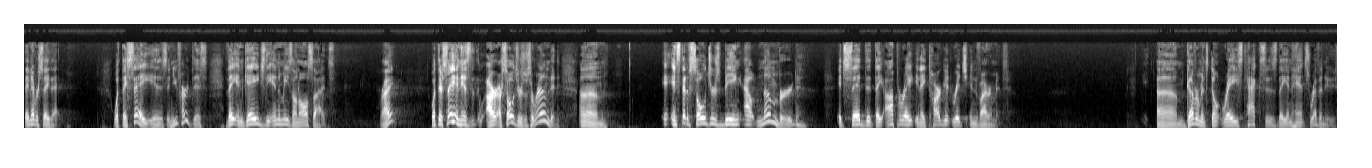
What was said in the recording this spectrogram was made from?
They never say that. What they say is, and you've heard this, they engage the enemies on all sides. Right? What they're saying is our, our soldiers are surrounded. Um, instead of soldiers being outnumbered, it's said that they operate in a target rich environment. Um, governments don't raise taxes, they enhance revenues,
